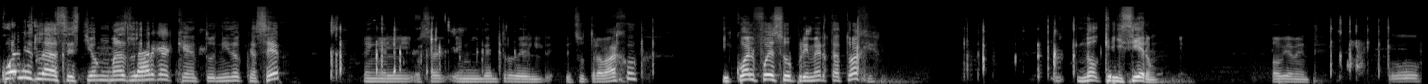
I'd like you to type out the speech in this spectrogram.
¿Cuál es la sesión más larga que han tenido que hacer en el, o sea, en, dentro de su trabajo? ¿Y cuál fue su primer tatuaje? No, que hicieron, obviamente. Uf.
